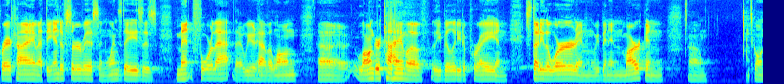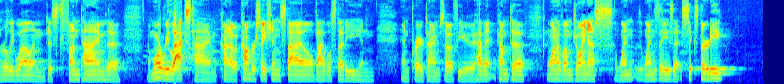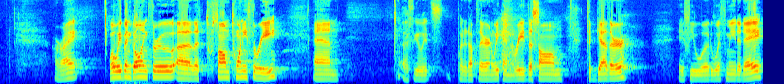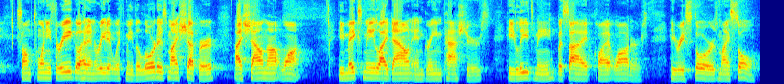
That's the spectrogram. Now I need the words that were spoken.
prayer time at the end of service, and Wednesdays is meant for that, that we would have a long, uh, longer time of the ability to pray and study the Word. And we've been in Mark, and um, it's going really well, and just fun time, the, a more relaxed time, kind of a conversation style Bible study and, and prayer time. So if you haven't come to one of them, join us Wednesdays at 6:30. All right. Well, we've been going through uh, the Psalm 23, and if you it's put it up there, and we can read the psalm together, if you would, with me today. Psalm 23. Go ahead and read it with me. The Lord is my shepherd; I shall not want. He makes me lie down in green pastures. He leads me beside quiet waters. He restores my soul.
